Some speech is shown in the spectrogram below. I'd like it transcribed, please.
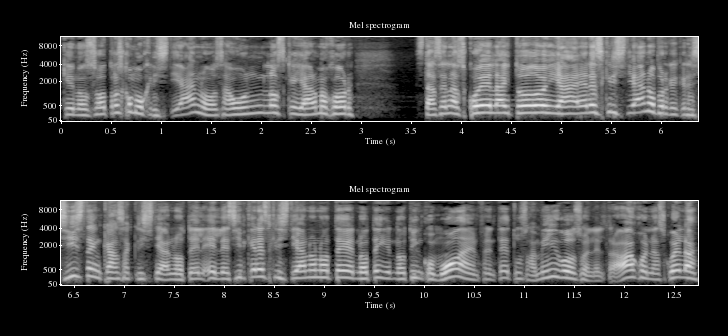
que, nosotros como cristianos, aún los que ya a lo mejor estás en la escuela y todo, y ya eres cristiano porque creciste en casa cristiano. El decir que eres cristiano no te, no te, no te incomoda en frente de tus amigos o en el trabajo, en la escuela.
